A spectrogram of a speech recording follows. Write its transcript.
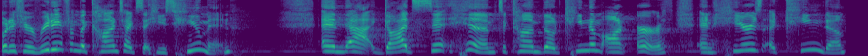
But if you're reading it from the context that he's human, and that God sent him to come build kingdom on earth. And here's a kingdom,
